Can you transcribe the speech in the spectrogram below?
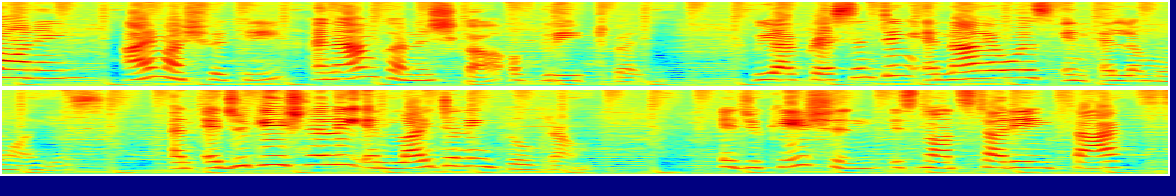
morning. I'm Ashwathi. And I'm Kanishka of grade 12. We are presenting NIOS in LMOIS, an educationally enlightening program. Education is not studying facts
